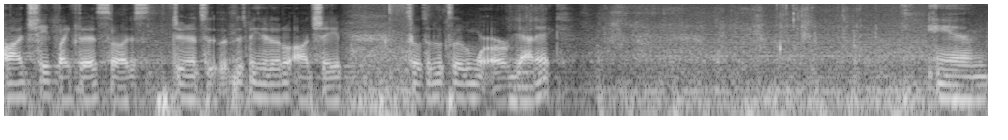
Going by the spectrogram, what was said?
odd shape like this. So I just doing it to, just making it a little odd shape, so it looks a little more organic. And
